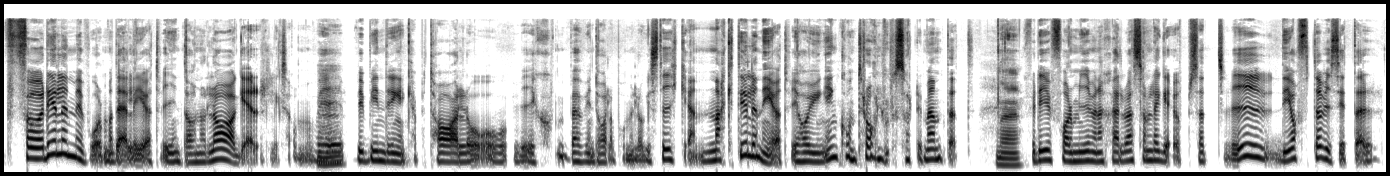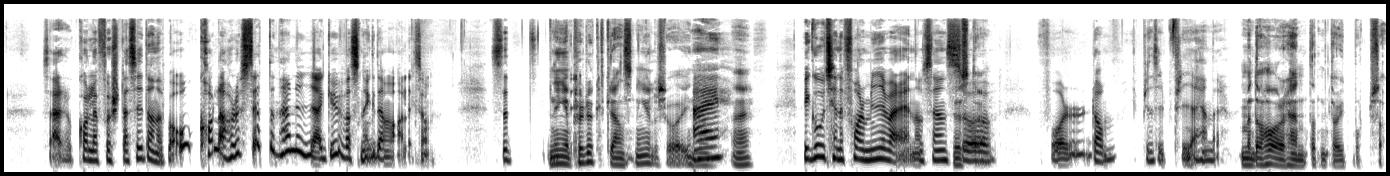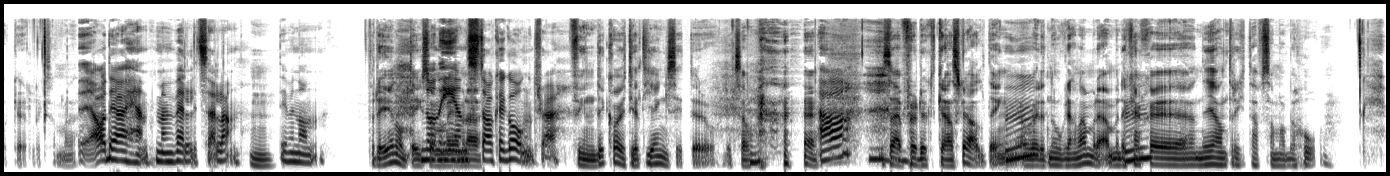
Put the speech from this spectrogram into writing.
fördelen med vår modell är ju att vi inte har något lager. Liksom. Vi, mm. vi binder inget kapital och, och, vi behöver inte hålla på med logistiken. Nackdelen är ju att vi har ju ingen kontroll på sortimentet. Nej. För det är ju formgivarna själva som lägger upp. Så att vi, det är ofta vi sitter så här och kollar första sidan och bara Åh, kolla har du sett den här nya? Gud vad snygg den var. Liksom. Så att, Ingen produktgranskning eller så? Innan, nej. nej. Vi godkänner formgivaren och sen så får de princip fria händer. Men det har hänt att ni tagit bort saker? Liksom, ja, det har hänt, men väldigt sällan. Mm. Det är väl någon, För det är någon som, enstaka menar, gång tror jag. Fyndik har ju ett helt gäng sitter och liksom ja. så här produktgranskar allting mm. och är väldigt noggranna med det. Men det mm. kanske, ni har inte riktigt haft samma behov?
